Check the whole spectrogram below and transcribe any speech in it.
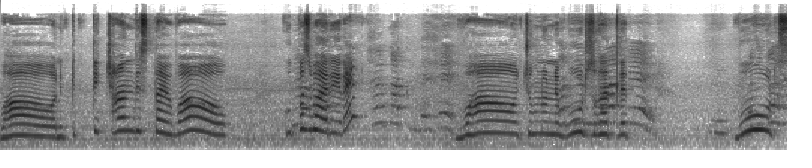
वाव आणि किती छान दिसतंय. वाव खूपच भारी आहे रे. वाव चुमनूने बूट्स घातलेत. बूट्स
